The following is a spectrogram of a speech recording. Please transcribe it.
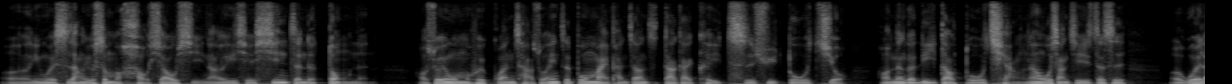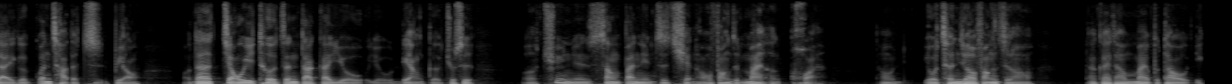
呃因为市场有什么好消息，然后一些新增的动能，好，所以我们会观察说，哎，这波买盘这样子大概可以持续多久？好，那个力道多强？那我想其实这是呃未来一个观察的指标。哦，但是交易特征大概有有两个，就是呃去年上半年之前，然后房子卖很快，哦，有成交房子哦。大概它卖不到一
